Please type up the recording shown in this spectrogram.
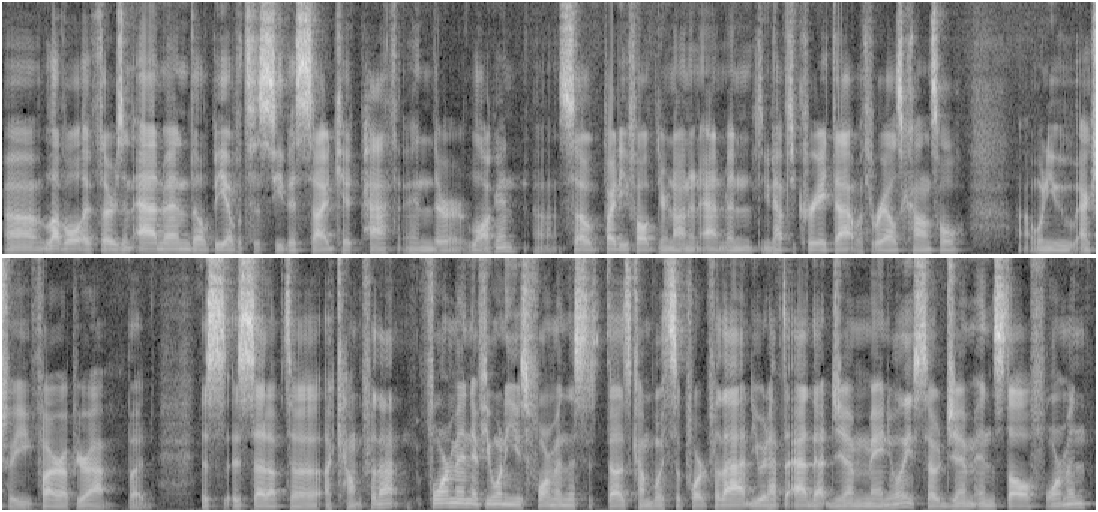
uh, level, if there's an admin, they'll be able to see this sidekiq path in their login. Uh, so by default, you're not an admin. You'd have to create that with Rails console uh, when you actually fire up your app. But this is set up to account for that. Foreman, if you want to use Foreman, this does come with support for that. You would have to add that gem manually. So gem install Foreman.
